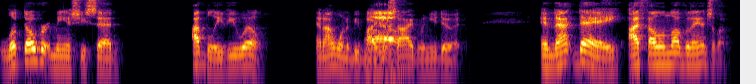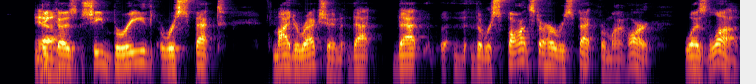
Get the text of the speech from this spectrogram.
looked over at me and she said, I believe you will. And I want to be by wow. your side when you do it. And that day, I fell in love with Angela yeah. because she breathed respect my direction that that the response to her respect from my heart was love.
